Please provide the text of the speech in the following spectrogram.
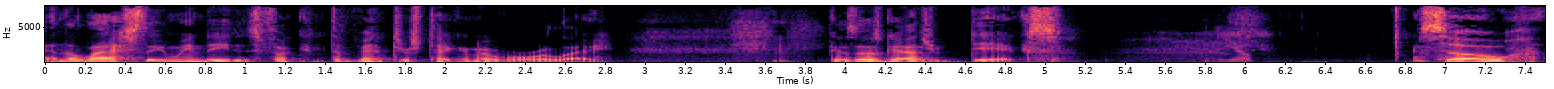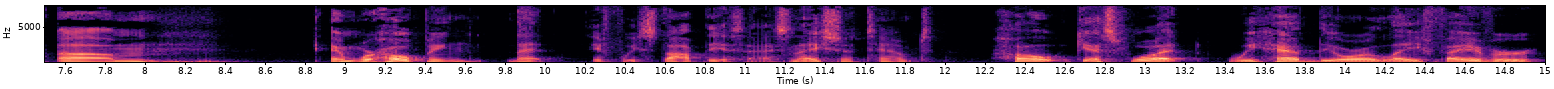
And the last thing we need is fucking Tevinters taking over Orlais because those guys are dicks. Yep. So, um, and we're hoping that if we stop the assassination attempt, oh, guess what? We have the Orlais favor.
